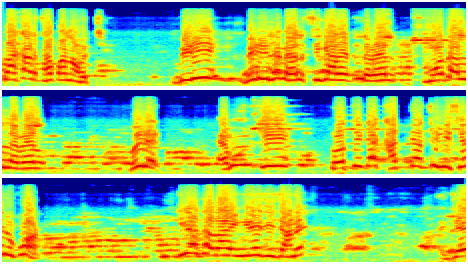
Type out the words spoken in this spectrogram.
প্লাকার থাপানো হচ্ছে। Bidi bidi level cigarette level model level বুঝলেন? এমনকি প্রতিটা খাদ্যের জিনিসের উপর। কি দাদা ইংরেজি জানে? যে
